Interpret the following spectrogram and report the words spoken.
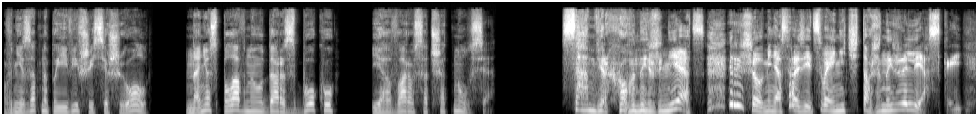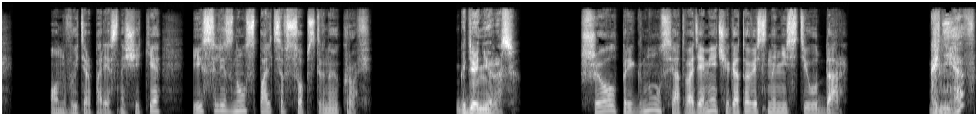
Внезапно появившийся Шиол нанес плавный удар сбоку, и Аварус отшатнулся. «Сам Верховный Жнец решил меня сразить своей ничтожной железкой!» Он вытер порез на щеке и слезнул с пальцев собственную кровь. «Где Нирос?» Шиол пригнулся, отводя меч и готовясь нанести удар. «Гнев?»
